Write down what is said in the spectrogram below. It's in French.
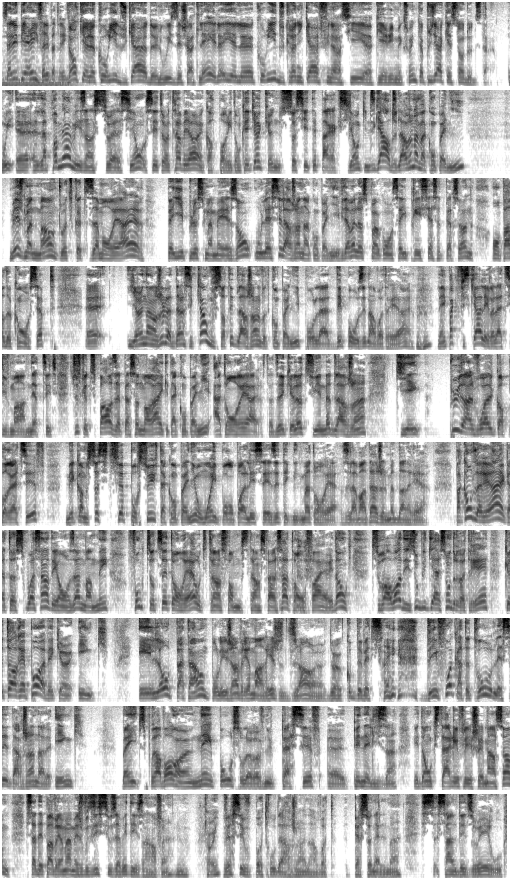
Salut Pierre-Yves. Salut Patrick. Donc, il y a le courrier du cœur de Louise Deschâtelet et là, il y a le courrier du chroniqueur financier euh, Pierre-Yves McSween. Tu as plusieurs questions d'auditeurs. Oui, euh, la première mise en situation, c'est un travailleur incorporé. Donc, quelqu'un qui a une société par action qui me dit, garde, j'ai de l'argent dans ma compagnie, mais je me demande, dois-tu cotiser à mon REER, payer plus ma maison ou laisser l'argent dans la compagnie? Évidemment, là, c'est pas un conseil précis à cette personne. On parle de concept. Euh, il y a un enjeu là-dedans, c'est quand vous sortez de l'argent de votre compagnie pour la déposer dans votre REER, l'impact fiscal est relativement net. C'est juste que tu passes de la personne morale qui est ta compagnie à ton REER. C'est-à-dire que là, tu viens de mettre de l'argent qui est plus dans le voile corporatif, mais comme ça, si tu fais poursuivre ta compagnie, au moins, ils pourront pas aller saisir techniquement ton REER. C'est l'avantage de le mettre dans le REER. Par contre, le REER, quand tu as 71 ans, de donné, faut que tu retires ton REER ou tu transformes, tu transfères ça à ton frère. Et donc, tu vas avoir des obligations de retrait que tu n'aurais pas avec un Inc. Et l'autre patente, pour les gens vraiment riches, du genre d'un couple de médecins, des fois, quand tu as trop laissé d'argent dans le Inc., ben tu pourrais avoir un impôt sur le revenu passif euh, pénalisant. Et donc, c'est à réfléchir. Mais en somme, ça dépend vraiment. Mais je vous dis, si vous avez des enfants, là, Oui. versez-vous pas trop d'argent dans votre personnellement sans le déduire ou,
